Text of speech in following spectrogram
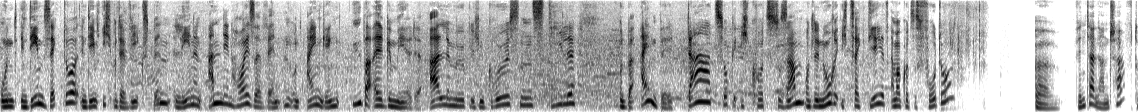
Und in dem Sektor, in dem ich unterwegs bin, lehnen an den Häuserwänden und Eingängen überall Gemälde, alle möglichen Größen, Stile. Und bei einem Bild, da zucke ich kurz zusammen. Und Lenore, ich zeig dir jetzt einmal kurz das Foto. Äh, Winterlandschaft.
